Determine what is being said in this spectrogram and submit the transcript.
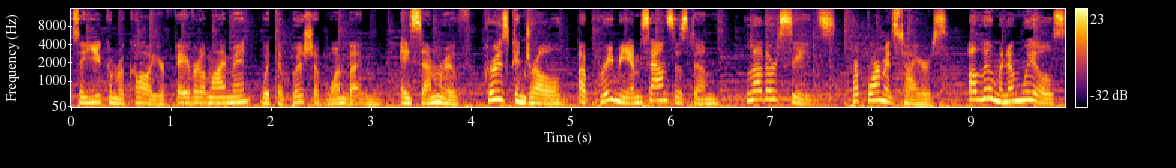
so you can recall your favorite alignment with the push of one button, a sunroof, cruise control, a premium sound system, leather seats, performance tires, aluminum wheels,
